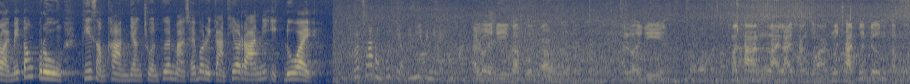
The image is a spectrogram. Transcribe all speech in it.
ร่อยไม่ต้องปรุง ที่สำคัญยังชวนเพื่อนมาใช้บริการที่ร้านนี้อีกด้วย รสชาติของก๋วยเตี๋ยวที่นี่เป็นยังไงบ้าง อร่อยดีครับผม อร่อยดี มาทานหลาย ๆ ครั้งก็รสชาติเหมือนเดิมครับผม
